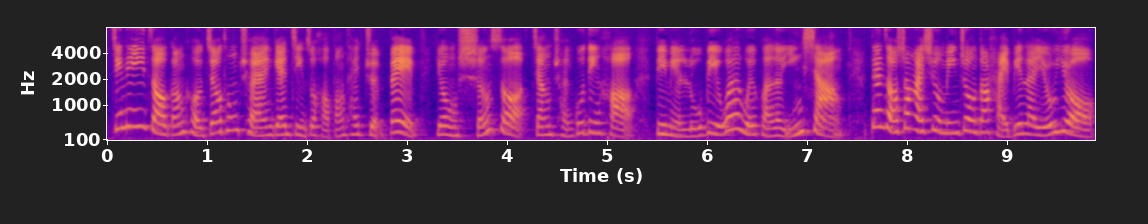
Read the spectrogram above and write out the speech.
今天一早港口交通船赶紧做好防台准备，用绳索将船固定好，避免卢碧外围环流影响。但早上还是有民众到海边来游泳。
